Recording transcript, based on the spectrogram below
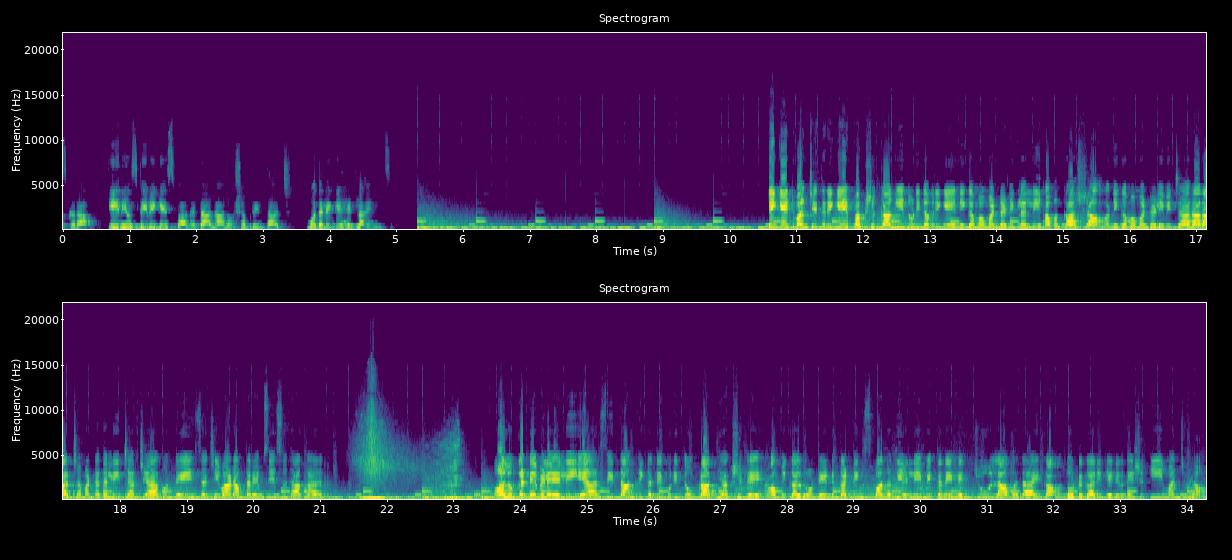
ನಮಸ್ಕಾರ. ಈ ನ್ಯೂಸ್ ಟಿವಿಗೆ ಸ್ವಾಗತ. ನಾನು ಶಬ್ರಿನ್ ತಾಜ್. ಮೊದಲಿಗೆ ಹೆಡ್ಲೈನ್ಸ್. ಟಿಕೆಟ್ ವಂಚಿತರಿಗೆ, ಪಕ್ಷಕ್ಕಾಗಿ ದುಡಿದವರಿಗೆ ನಿಗಮ ಮಂಡಳಿಗಳಲ್ಲಿ ಅವಕಾಶ. ನಿಗಮ ಮಂಡಳಿ ವಿಚಾರ ರಾಜ್ಯ ಮಟ್ಟದಲ್ಲಿ ಚರ್ಚೆ ಆಗುತ್ತೆ. ಸಚಿವ ಡಾಕ್ಟರ್ ಎಂಸಿ ಸುಧಾಕರ್. ಆಲೂಗಡ್ಡೆ ಬೆಳೆಯಲ್ಲಿ ಎಆರ್ಸಿ ತಾಂತ್ರಿಕತೆ ಕುರಿತು ಪ್ರಾತ್ಯಕ್ಷಿತೆ ಆಫಿಕಲ್ ರೂಟೆಡ್ ಕಟ್ಟಿಂಗ್ಸ್ ಪದ್ಧತಿಯಲ್ಲಿ ಬಿತ್ತನೆ ಹೆಚ್ಚು ಲಾಭದಾಯಕ, ತೋಟಗಾರಿಕೆ ನಿರ್ದೇಶಕಿ ಮಂಜುಳಾ.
